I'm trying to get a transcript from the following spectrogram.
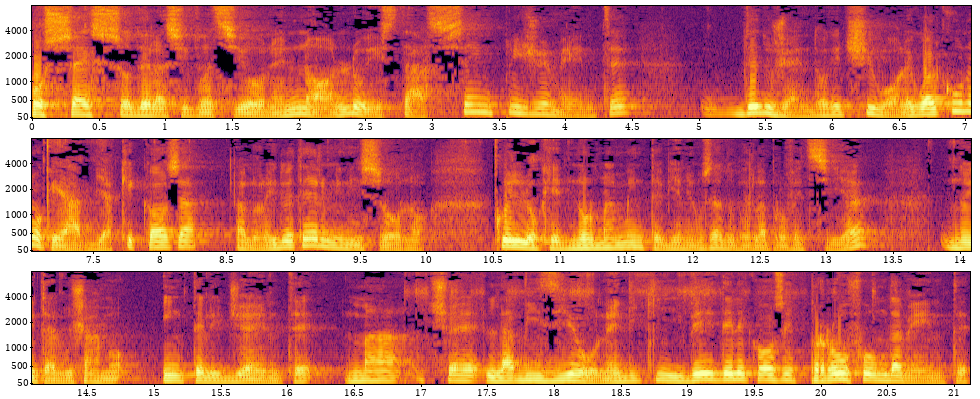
possesso della situazione, no, lui sta semplicemente deducendo che ci vuole qualcuno che abbia che cosa? Allora, i due termini sono quello che normalmente viene usato per la profezia, noi traduciamo intelligente, ma c'è la visione di chi vede le cose profondamente.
